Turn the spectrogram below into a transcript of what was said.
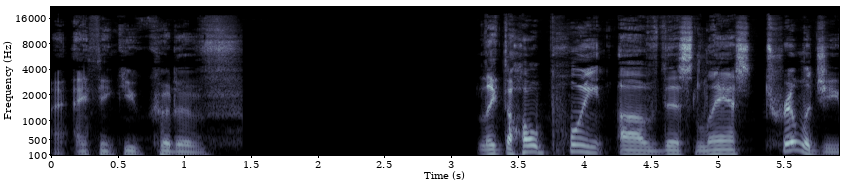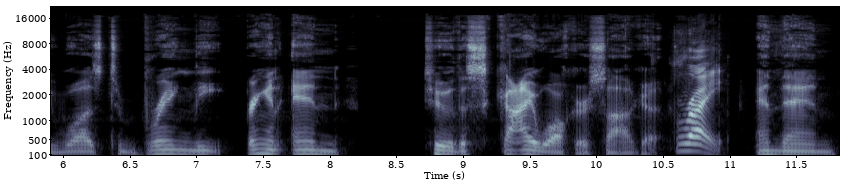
I, I think you could have. Like the whole point of this last trilogy was to bring the bring an end to the Skywalker saga, Right. and then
